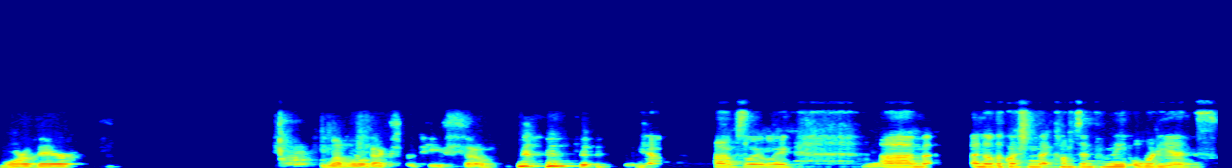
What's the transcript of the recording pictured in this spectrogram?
more their level of expertise. So yeah, absolutely. Yeah. Um, another question that comes in from the audience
